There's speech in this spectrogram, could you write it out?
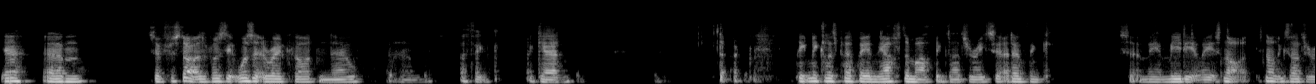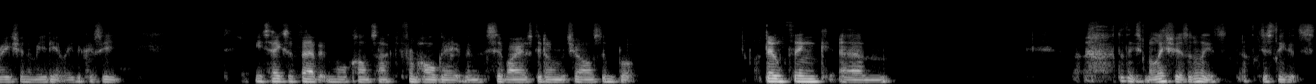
yeah. Um, so for starters, was it was it a red card? No. Um, I think again, I think Nicolas Pepe in the aftermath exaggerated. I don't think certainly immediately. It's not it's not an exaggeration immediately because he he takes a fair bit more contact from Holgate than Ceballos did on Richarlison, but I don't think um, I don't think it's malicious. I don't think it's. I just think it's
